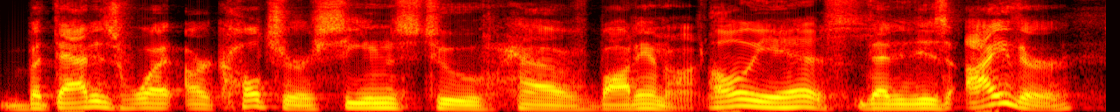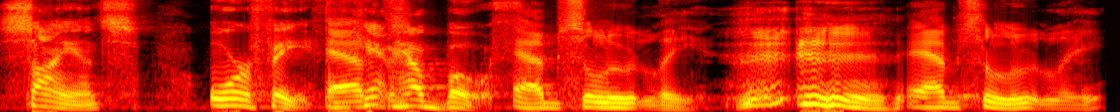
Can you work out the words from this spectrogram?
But that is what our culture seems to have bought in on. Oh, yes. That it is either science or faith. Abs- you can't have both. Absolutely. Absolutely.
